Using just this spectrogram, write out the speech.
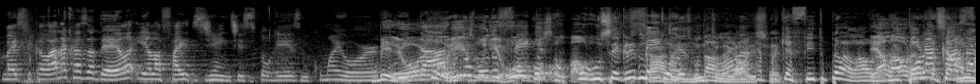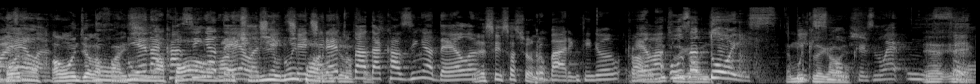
mas fica lá na casa dela e ela faz, gente, esse torresmo com o maior Melhor do torresmo de rolo feito São O, Paulo. o segredo do Feito. torresmo Muito da legal Laura é porque é. é feito pela Laura. É a Não Laura. importa E na casa dela. Aonde ela no- faz? no E é na casinha dela, não gente. É importa. direto da, casinha dela É sensacional. pro bar, entendeu? Cara, ela usa dois É muito pit legal smokers, isso. não é um É, só. é,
